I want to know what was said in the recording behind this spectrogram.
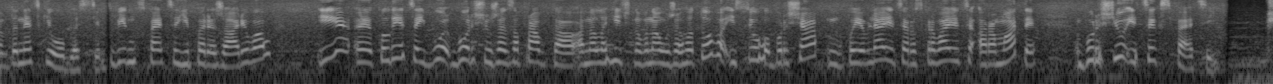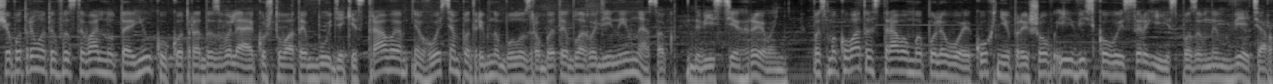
в Донецькій області. Він спеції пережарював. І коли цей борщ уже заправка аналогічно, вона вже готова, і з цього борща появляються, розкриваються аромати борщу і цих спецій. Щоб отримати фестивальну тарілку, котра дозволяє куштувати будь-які страви, гостям потрібно було зробити благодійний внесок 200 гривень. Посмакувати стравами польової кухні прийшов і військовий Сергій з позивним Вєтір.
